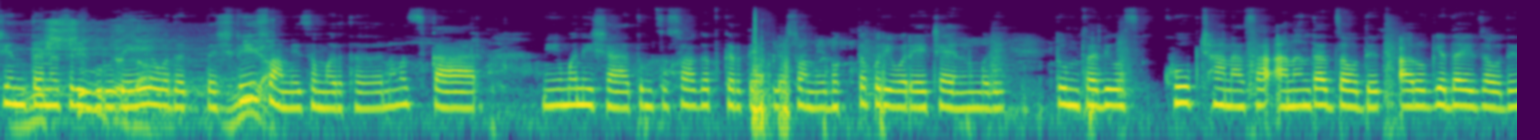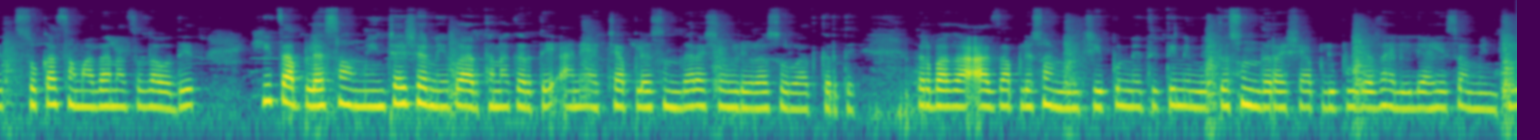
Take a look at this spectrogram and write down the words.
चिंतन श्री गुरुदेव दत्त श्री स्वामी समर्थ. नमस्कार. मी मनीषा तुमचं स्वागत करते आपल्या स्वामी भक्त परिवार या चॅनलमध्ये तुमचा दिवस खूप छान असा आनंदात जाऊ देत आरोग्यदायी जाऊ देत सुखा समाधानाचा जाऊ देत. हीच आपल्या स्वामींच्या चरणी प्रार्थना करते आणि आजच्या आपल्या सुंदर अशा व्हिडिओला सुरुवात करते. तर बघा आज आपल्या स्वामींची पुण्यतिथी निमित्त सुंदर अशी आपली पूजा झालेली आहे स्वामींची.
